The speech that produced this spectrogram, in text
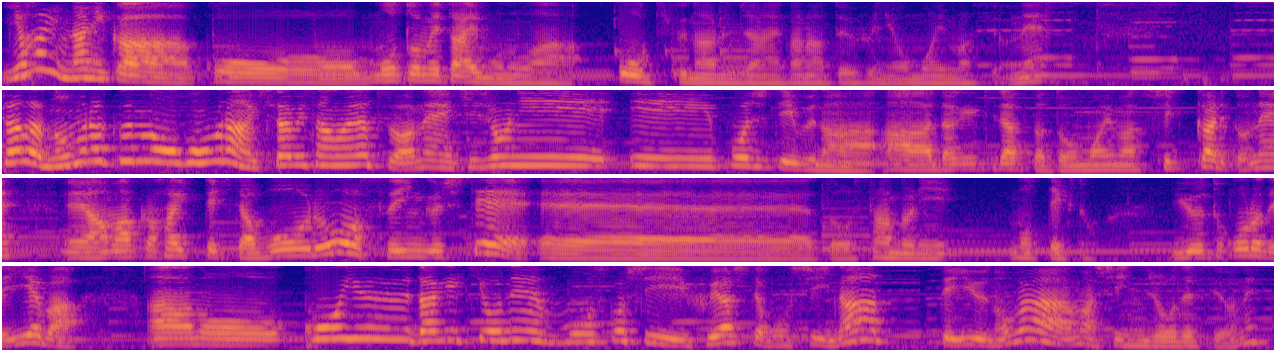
やはり何かこう求めたいものは大きくなるんじゃないかなというふうに思いますよね。ただ野村君のホームラン久々のやつはね非常にポジティブな打撃だったと思いますしっかりとね、え甘く入ってきたボールをスイングして、えー、とスタンドに持っていくというところで言えばあのこういう打撃をねもう少し増やしてほしいなっていうのが、まあ、心情ですよね。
